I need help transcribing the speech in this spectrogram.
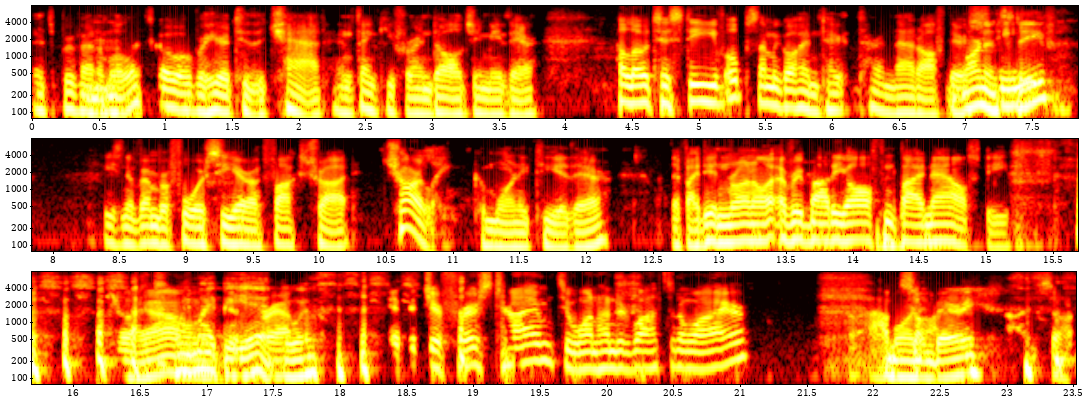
It's preventable. Mm-hmm. Let's go over here to the chat and thank you for indulging me there. Hello to Steve. Oops, let me go ahead and t- turn that off there. Morning, Steve. Steve. He's November 4 Sierra Foxtrot. Charlie, good morning to you there. If I didn't run everybody off by now, Steve. like, oh, we might be it. if it's your first time to 100 watts in a wire, I'm morning, sorry. Barry. I'm sorry.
